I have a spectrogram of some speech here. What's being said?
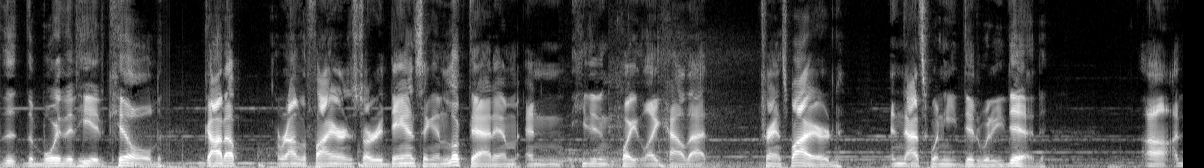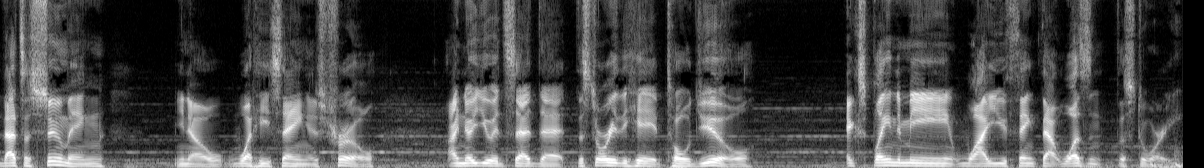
the the boy that he had killed got up around the fire and started dancing and looked at him and he didn't quite like how that transpired and that's when he did what he did. Uh, that's assuming, you know, what he's saying is true. I know you had said that the story that he had told you explain to me why you think that wasn't the story.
